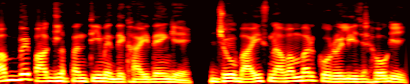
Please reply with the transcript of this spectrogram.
अब वे पागलपंती में दिखाई देंगे, जो 22 नवंबर को रिलीज़ होगी।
